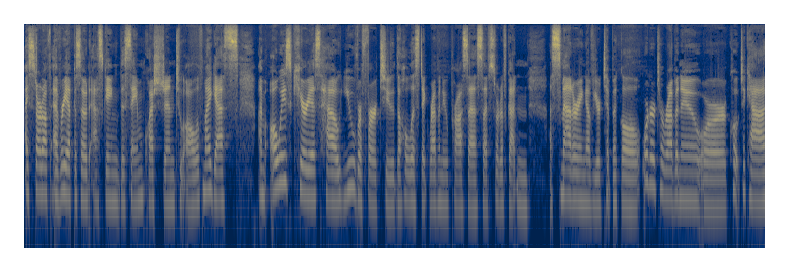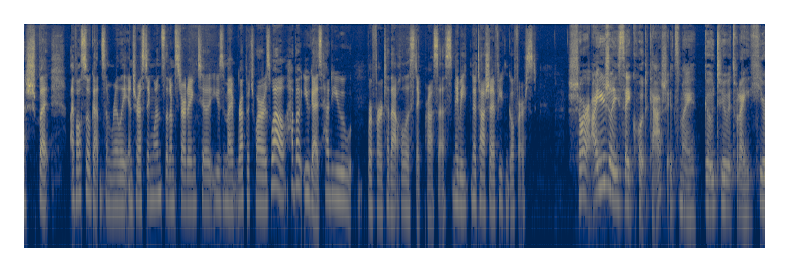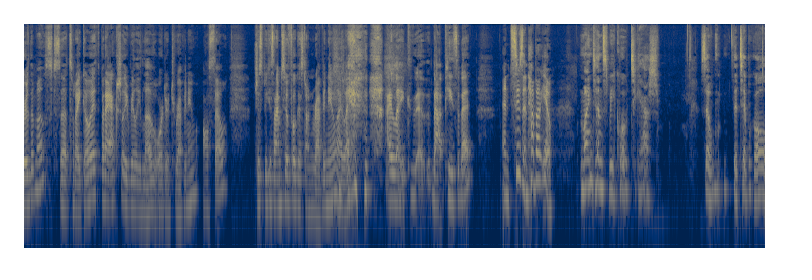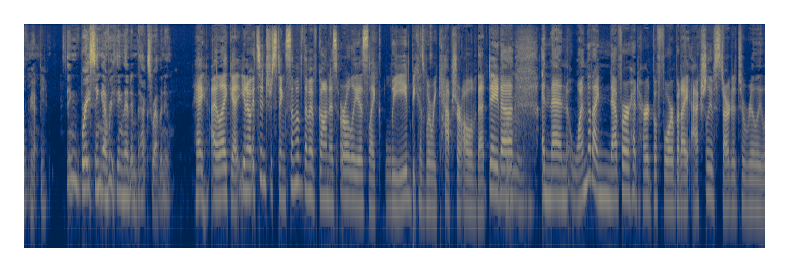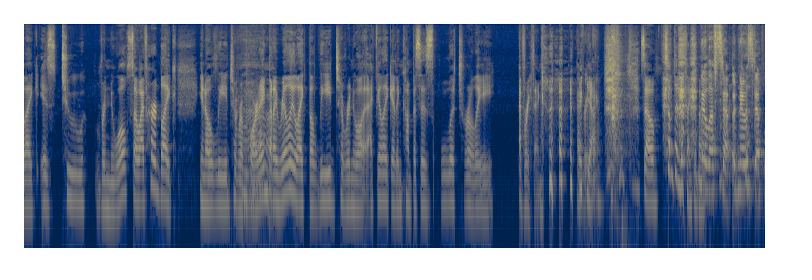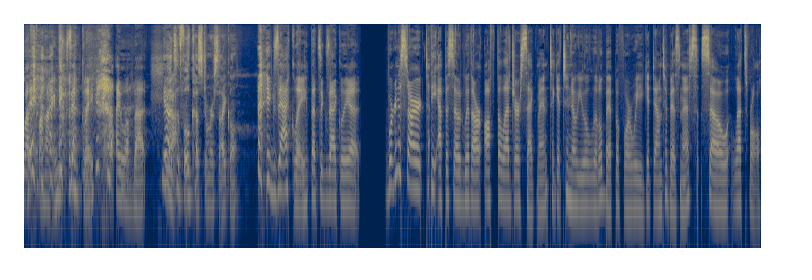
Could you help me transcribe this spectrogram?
I start off every episode asking the same question to all of my guests. I'm always curious how you refer to the holistic revenue process. I've sort of gotten a smattering of your typical order to revenue or quote to cash, but I've also gotten some really interesting ones that I'm starting to use in my repertoire as well. How about you guys? How do you refer to that holistic process? Maybe Natasha, if you can go first. Sure. I usually say quote to cash. It's my go to. It's what I hear the most. So that's what I go with. But I actually really love order to revenue also, just because I'm so focused on revenue. I like, I like th- that piece of it. And Susan, how about you? Mine tends to be quote to cash. So the typical yeah. embracing everything that impacts revenue. Hey, I like it. You know, it's interesting. Some of them have gone as early as like lead because where we capture all of that data. Ooh. And then one that I never had heard before, but I actually have started to really like is to renewal. So I've heard like, you know, lead to reporting, but I ah. really like the lead to renewal. I feel like it encompasses literally everything. Everything. yeah. So something to think about. no left step, no step left behind. exactly. I love that. Yeah, yeah, it's a full customer cycle. exactly. That's exactly it. We're going to start the episode with our off the ledger segment to get to know you a little bit before we get down to business. So let's roll.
